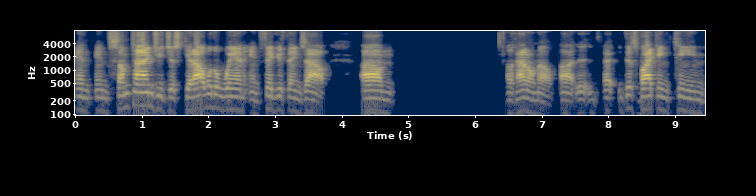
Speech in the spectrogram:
and and sometimes you just get out with a win and figure things out. Um, look, I don't know. Uh, uh, this Viking team,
